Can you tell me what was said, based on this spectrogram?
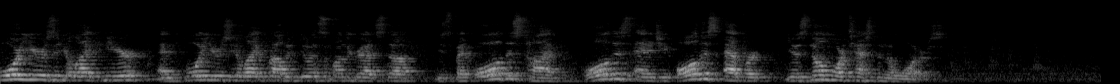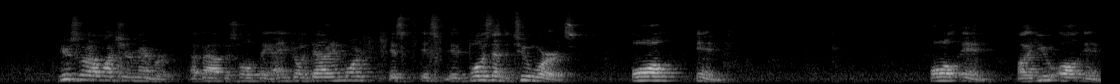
four years of your life here and four years of your life probably doing some undergrad stuff. You spent all this time, all this energy, all this effort. There's no more testing the waters. Here's what I want you to remember about this whole thing. I ain't going down anymore. It's, it's, it boils down to two words. All in. All in. Are you all in?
